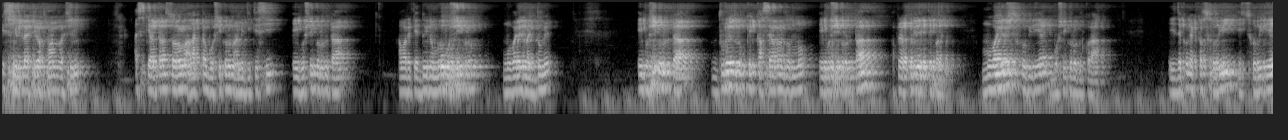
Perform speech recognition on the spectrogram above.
বিসমিল্লাহ রহমান রহিম। আজকে একটা চরম আর একটা বশীকরণ আমি দিতেছি। এই বশীকরণটা আমার এটা দুই নম্বর বশীকরণ মোবাইলের মাধ্যমে। এই বশীকরণটা দূরের লোককে কাছে আনার জন্য এই বশীকরণটা আপনারা করে দেখতে পারেন। মোবাইলের ছবি দিয়ে বশীকরণ করা। এই যখন একটা ছবি, এই ছবি দিয়ে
